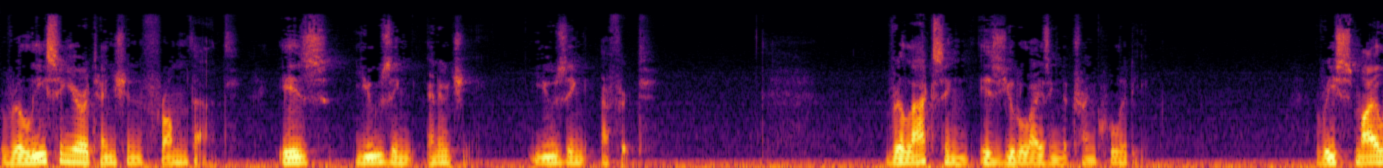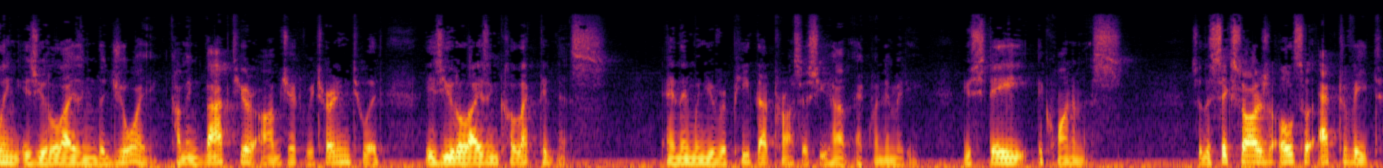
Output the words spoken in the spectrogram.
Releasing your attention from that is using energy, using effort. Relaxing is utilizing the tranquility. Resmiling is utilizing the joy. Coming back to your object, returning to it, is utilizing collectedness. And then when you repeat that process, you have equanimity. You stay equanimous. So the six R's also activate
